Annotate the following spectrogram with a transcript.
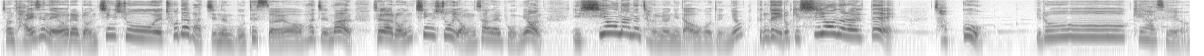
전 다이슨 에어랩 런칭쇼에 초대받지는 못했어요. 하지만 제가 런칭쇼 영상을 보면 이 시연하는 장면이 나오거든요. 근데 이렇게 시연을 할 때 잡고 이렇게 하세요.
